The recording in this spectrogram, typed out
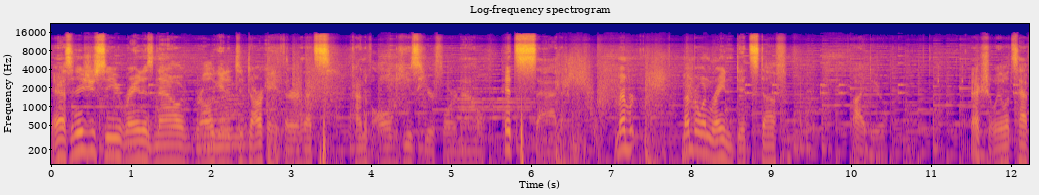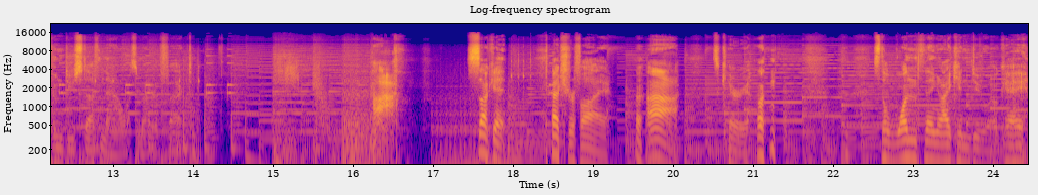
Yes, and as you see, Rayne is now relegated to Dark Aether. That's kind of all he's here for now. It's sad. Remember remember when Rayne did stuff? I do. Actually, let's have him do stuff now, as a matter of fact. Ha! Suck it. Petrify. Ha! Let's carry on. it's the one thing I can do, okay?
